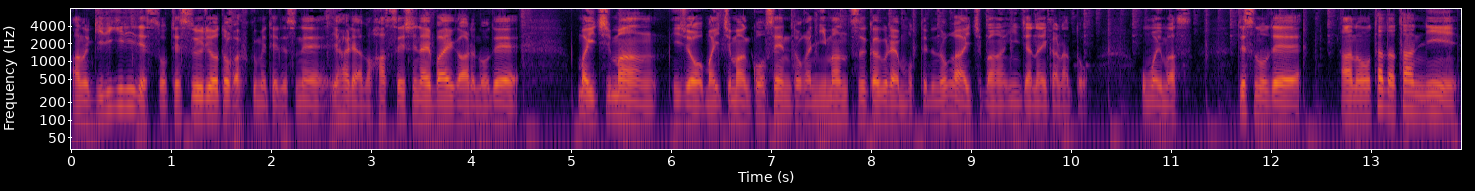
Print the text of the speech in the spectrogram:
あの、ギリギリですと手数料とか含めてですね、やはりあの発生しない場合があるので、まあ、1万以上、まあ、1万5000とか2万通貨ぐらい持ってるのが一番いいんじゃないかなと思います。ですので、あの、ただ単に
